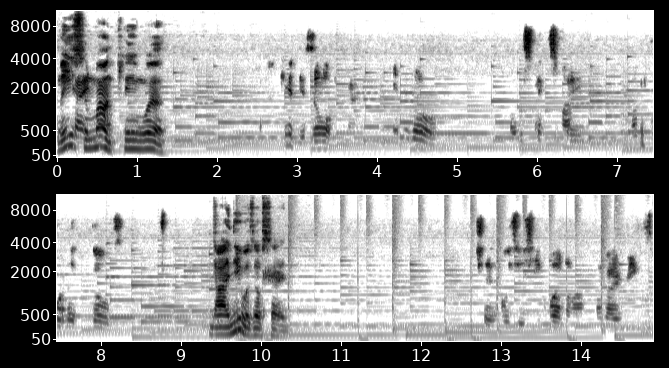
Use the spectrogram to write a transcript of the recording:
Mason Mount playing well. Get this off, man. Get this off. This next man. I'm before they goals. Nah, I knew it was offside. Shit, who's he? She. I got rings.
